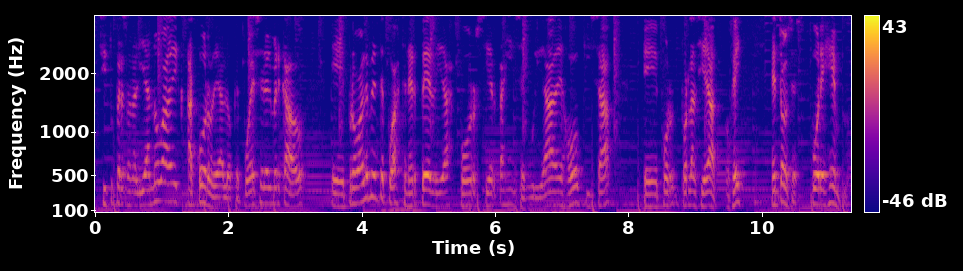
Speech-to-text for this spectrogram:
si tu personalidad no va de acorde a lo que puede ser el mercado, eh, probablemente puedas tener pérdidas por ciertas inseguridades o quizá eh, por, por, la ansiedad, ¿ok? Entonces, por ejemplo,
